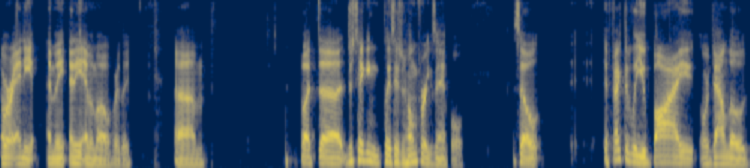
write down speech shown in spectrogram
or any any any MMO really. Um, but uh, just taking PlayStation Home for example, so effectively you buy or download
